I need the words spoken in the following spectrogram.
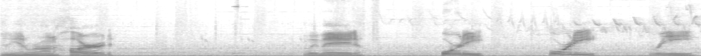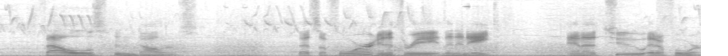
And again, we're on hard. We made 40, 40 $43,000. That's a four and a three, then an eight, and a two and a four.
